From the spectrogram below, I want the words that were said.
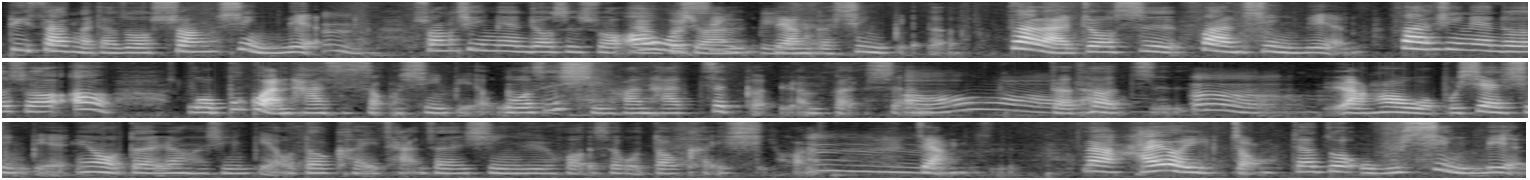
第三个叫做双性恋，嗯双性恋就是说，哦，我喜欢两个性别的。再来就是泛性恋，泛性恋就是说，哦，我不管他是什么性别，我是喜欢他这个人本身哦。的特质，嗯。然后我不限性别，因为我对任何性别我都可以产生性欲，或者是我都可以喜欢、嗯，这样子。那还有一种叫做无性恋，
